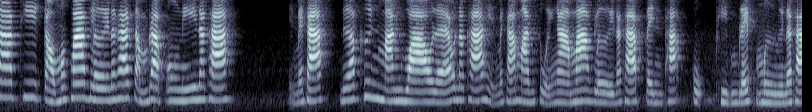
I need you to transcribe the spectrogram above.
ทราบที่เก่ามากๆเลยนะคะสำหรับองค์นี้นะคะ เห็นไหมคะ เนื้อขึ้นมันวาวแล้วนะคะ เห็นไหมคะ มันสวยงามมากเลยนะคะ เป็นพระกุพิมพ์เล็บมือนะคะ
